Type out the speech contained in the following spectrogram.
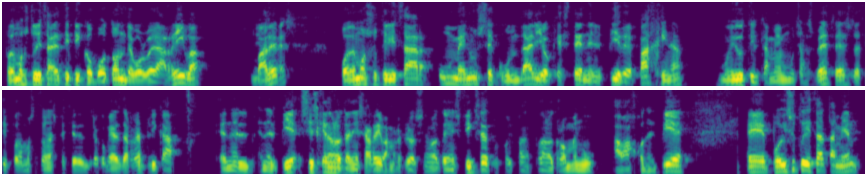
Podemos utilizar el típico botón de volver arriba, ¿vale? Podemos utilizar un menú secundario que esté en el pie de página, muy útil también muchas veces, es decir, podemos hacer una especie de, entre comillas, de réplica en el, en el pie, si es que no lo tenéis arriba, me refiero, si no lo tenéis fixed, pues podéis poner otro menú abajo en el pie. Eh, podéis utilizar también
